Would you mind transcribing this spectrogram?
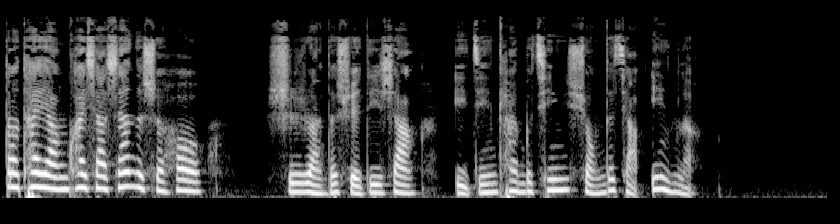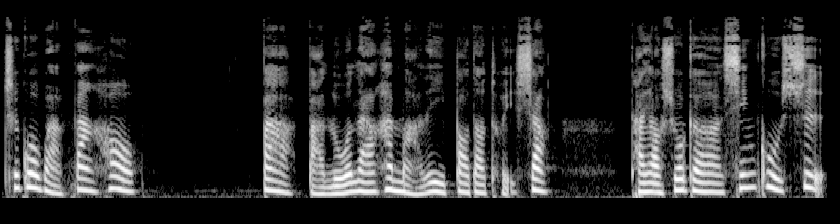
到太阳快下山的时候，湿软的雪地上已经看不清熊的脚印了。吃过晚饭后，爸把罗兰和玛丽抱到腿上，他要说个新故事。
